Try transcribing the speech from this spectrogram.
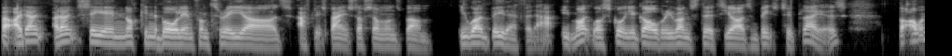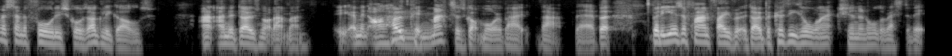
but I don't I don't see him knocking the ball in from three yards after it's bounced off someone's bum. He won't be there for that. He might well score your goal where he runs 30 yards and beats two players, but I want to send a forward who scores ugly goals, and, and Ado not that man. I mean, I'm hoping mm. Matt has got more about that there, but but he is a fan favourite though because he's all action and all the rest of it.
